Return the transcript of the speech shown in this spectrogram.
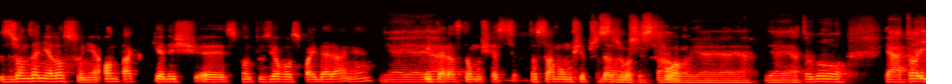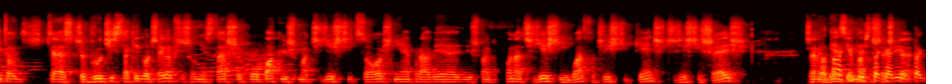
zrządzenie losu, nie? On tak kiedyś e, skontuzjował Spidera, nie? Yeah, yeah, I teraz to, mu się, to samo mu się przydarzyło. To się stało, ja, ja, ja, ja, ja, to było, ja, to i to jeszcze wrócić z takiego czego, przecież on jest starszy chłopak, już ma 30 coś, nie? Prawie, już ma ponad 30, łatwo 35, 36, przynajmniej no więcej tak, ma troszeczkę... Tak,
